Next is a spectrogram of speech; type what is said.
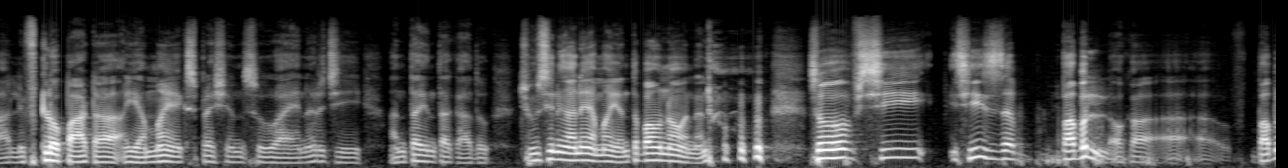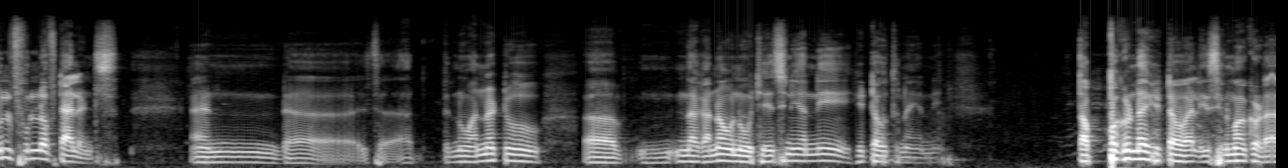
ఆ లిఫ్ట్లో పాట ఈ అమ్మాయి ఎక్స్ప్రెషన్స్ ఆ ఎనర్జీ అంతా ఇంత కాదు. చూసినగానే అమ్మాయి ఎంత బాగున్నావు అన్నాను. సో షీ షీఈ్ బబుల్ ఒక bubble full of talents and నువ్వు అన్నట్టు ఇందాక అన్నావు నువ్వు చేసినవన్నీ హిట్ అవుతున్నాయన్నీ. తప్పకుండా హిట్ అవ్వాలి ఈ సినిమా కూడా.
